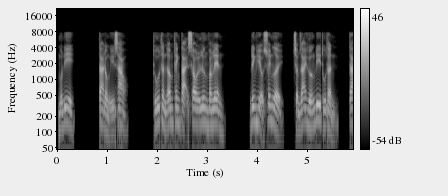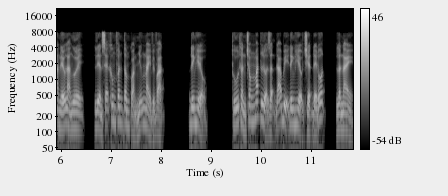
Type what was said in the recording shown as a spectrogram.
Muốn đi? Ta đồng ý sao? Thú thần âm thanh tại sau lưng vang lên. Đinh Hiểu xoay người, chậm rãi hướng đi thú thần, ta nếu là ngươi, liền sẽ không phân tâm quản những này về vặt. Đinh Hiểu. thú thần trong mắt lửa giận đã bị đinh Hiểu triệt để đốt, lần này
